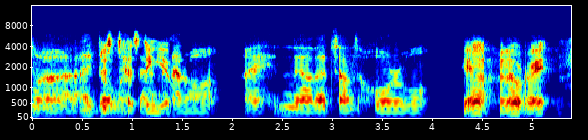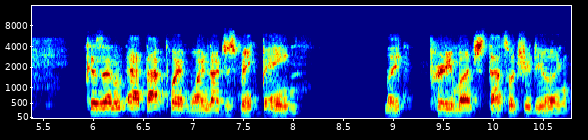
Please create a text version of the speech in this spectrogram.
Uh, I don't Just like testing that you. at all. I no, that sounds horrible. Yeah, I know, right? Because then at that point, why not just make Bane? Like pretty much that's what you're doing.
